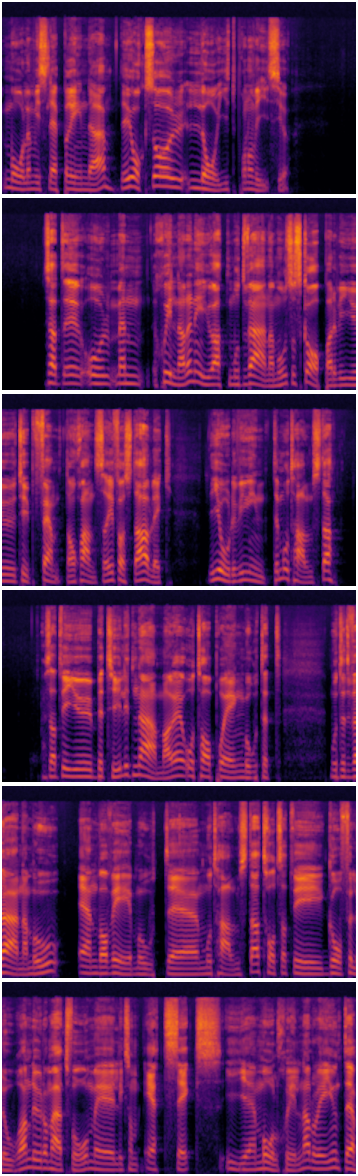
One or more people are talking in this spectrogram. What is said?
målen vi släpper in där, det är ju också lojt på något vis ju. Så att, eh, och, men skillnaden är ju att mot Värnamo så skapade vi ju typ 15 chanser i första halvlek. Det gjorde vi ju inte mot Halmstad. Så att vi är ju betydligt närmare att ta poäng mot ett, mot ett Värnamo än vad vi är mot, eh, mot Halmstad, trots att vi går förlorande ur de här två med liksom 1-6 i eh, målskillnad. Och det är ju inte,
